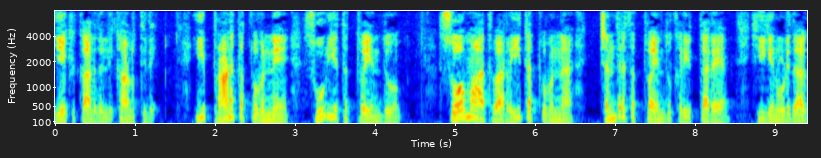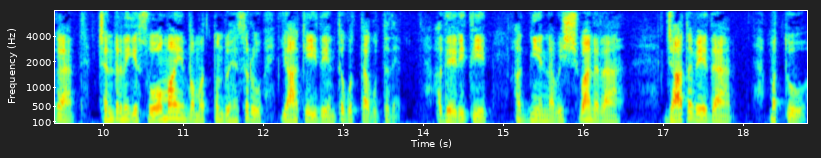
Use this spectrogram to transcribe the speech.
ಏಕಕಾಲದಲ್ಲಿ ಕಾಣುತ್ತಿದೆ. ಈ ಪ್ರಾಣತತ್ವವನ್ನೇ ಸೂರ್ಯತತ್ವ ಎಂದು, ಸೋಮ ಅಥವಾ ರೈತತ್ವವನ್ನು ಚಂದ್ರತತ್ವ ಎಂದು ಕರೆಯುತ್ತಾರೆ. ಹೀಗೆ ನೋಡಿದಾಗ ಚಂದ್ರನಿಗೆ ಸೋಮ ಎಂಬ ಮತ್ತೊಂದು ಹೆಸರು ಯಾಕೆ ಇದೆ ಅಂತ ಗೊತ್ತಾಗುತ್ತದೆ. ಅದೇ ರೀತಿ ಅಗ್ನಿಯನ್ನ ವೈಶ್ವಾನರ, ಜಾತವೇದ ಮತ್ತು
